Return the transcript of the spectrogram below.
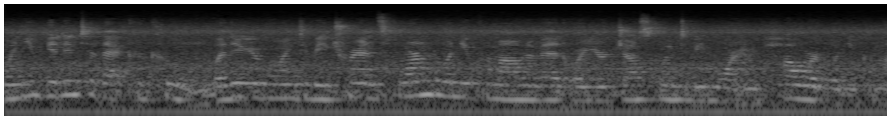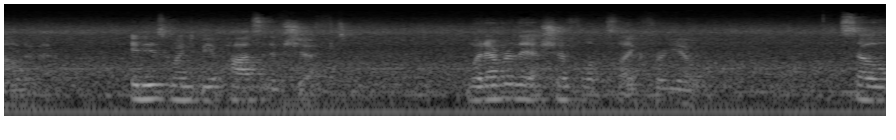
when you get into that cocoon, whether you're going to be transformed when you come out of it or you're just going to be more empowered when you come out of it, it is going to be a positive shift. Whatever that shift looks like for you. So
